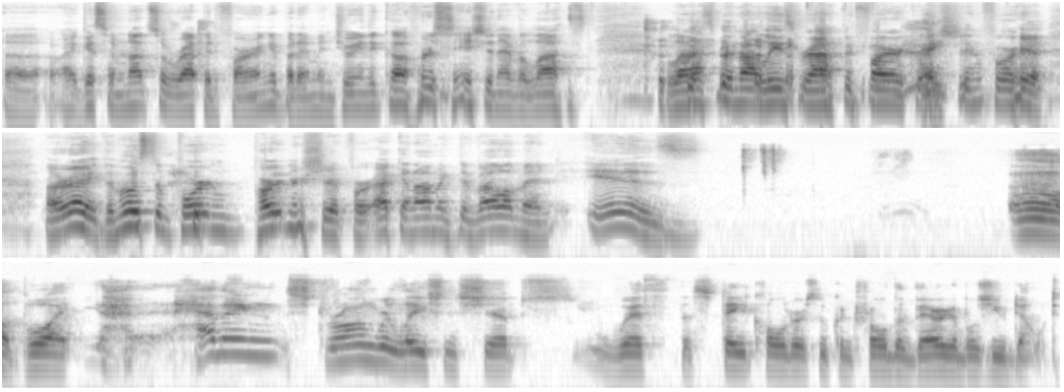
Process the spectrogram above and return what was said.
uh, I guess I'm not so rapid firing it, but I'm enjoying the conversation. I have a last, last but not least, rapid fire question for you. All right, the most important partnership for economic development is. Oh boy, having strong relationships with the stakeholders who control the variables you don't.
